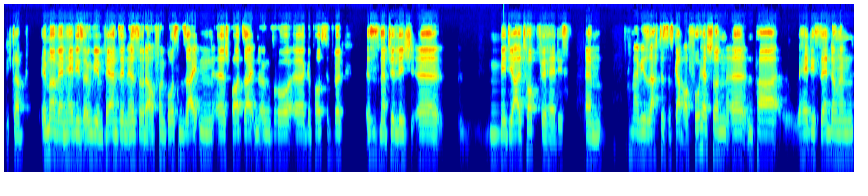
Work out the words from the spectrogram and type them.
ich glaube, immer wenn Hades irgendwie im Fernsehen ist oder auch von großen Seiten, äh, Sportseiten irgendwo äh, gepostet wird, ist es natürlich äh, medial top für Hades. Ähm, na, wie du sagtest, es gab auch vorher schon äh, ein paar Hades-Sendungen.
